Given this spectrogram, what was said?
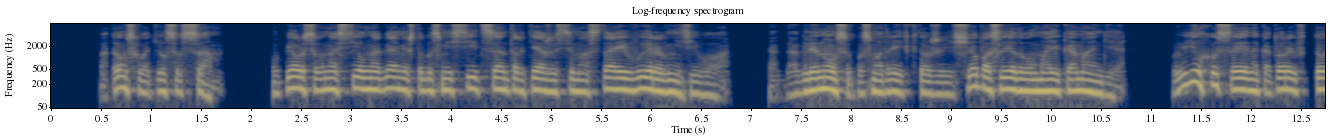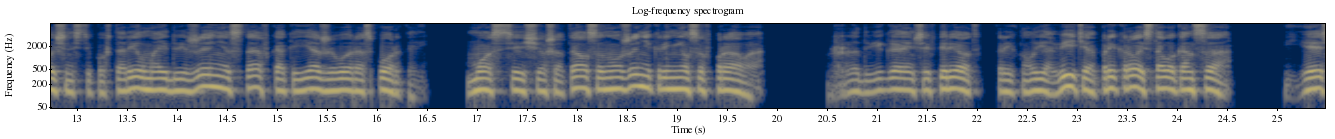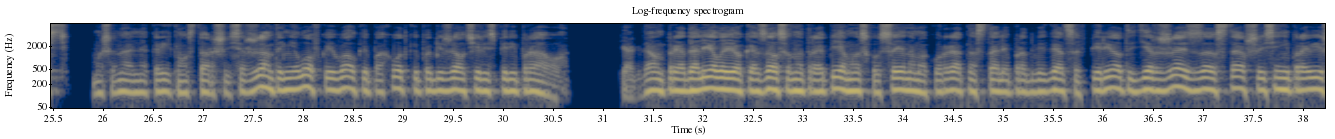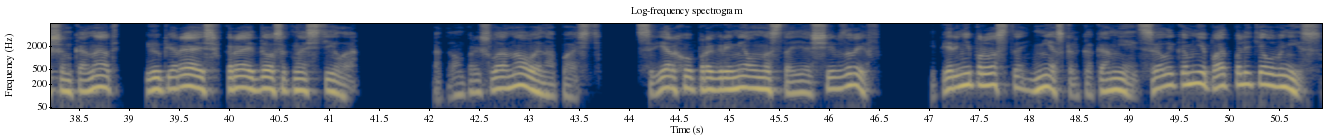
Потом схватился сам. Уперся в настил ногами, чтобы сместить центр тяжести моста и выровнять его. Когда оглянулся посмотреть, кто же еще последовал моей команде, увидел Хусейна, который в точности повторил мои движения, став, как и я, живой распоркой. Мост все еще шатался, но уже не кренился вправо. «Продвигаемся вперед!» — крикнул я. «Витя, прикрой с того конца!» «Есть!» — машинально крикнул старший сержант и неловкой валкой походкой побежал через переправу. Когда он преодолел ее, оказался на тропе, мы с Хусейном аккуратно стали продвигаться вперед, держась за оставшийся непровисшим канат и упираясь в край досок настила. Потом пришла новая напасть. Сверху прогремел настоящий взрыв. Теперь не просто несколько камней, целый камнепад полетел вниз.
